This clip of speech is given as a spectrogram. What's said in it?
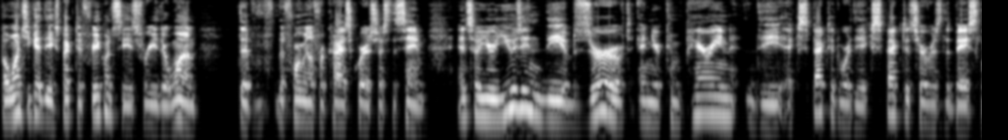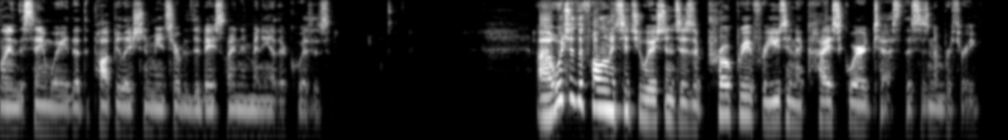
But once you get the expected frequencies for either one, the, the formula for chi-squared is just the same. And so you're using the observed and you're comparing the expected where the expected serve as the baseline the same way that the population mean served as the baseline in many other quizzes. Uh, which of the following situations is appropriate for using a chi-squared test? This is number three.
